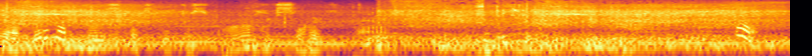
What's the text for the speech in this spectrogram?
Yeah, doing a 360 just really slows down. Huh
